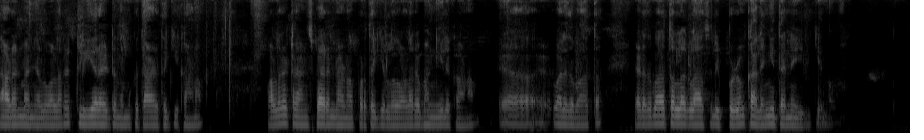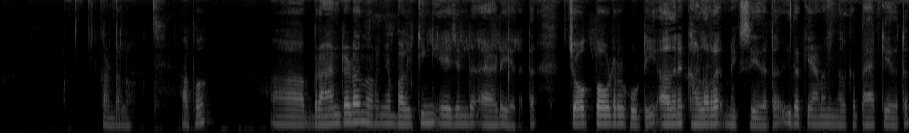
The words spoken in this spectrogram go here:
നാടൻ മഞ്ഞൾ വളരെ ക്ലിയർ ആയിട്ട് നമുക്ക് താഴത്തേക്ക് കാണാം. വളരെ ട്രാൻസ്പാരന്റ് ആണ് അപ്പുറത്തേക്കുള്ളത് വളരെ ഭംഗിയിൽ കാണാം. വലത് ഭാഗത്ത്. ഇടത് ഭാഗത്തുള്ള ഗ്ലാസ്സിൽ ഇപ്പോഴും കലങ്ങി തന്നെ ഇരിക്കുന്നു. കണ്ടല്ലോ? അപ്പോൾ ബ്രാൻഡഡ് എന്ന് പറഞ്ഞ ബൾക്കിംഗ് ഏജന്റ് ആഡ് ചെയ്തിട്ട് ചോക്ക് പൗഡർ കൂട്ടി അതിന് കളറ് മിക്സ് ചെയ്തിട്ട് ഇതൊക്കെയാണ് നിങ്ങൾക്ക് പാക്ക് ചെയ്തിട്ട്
